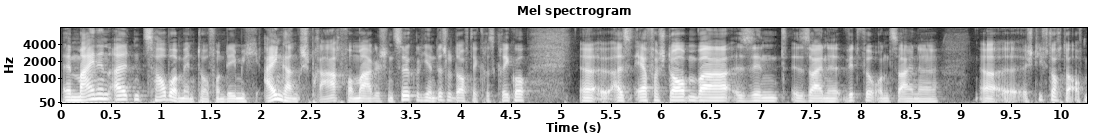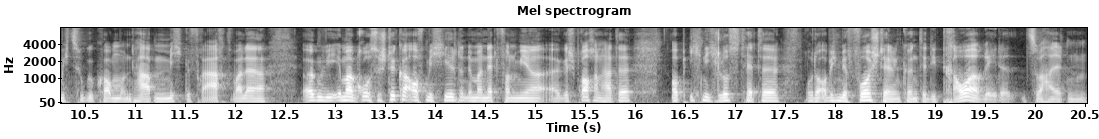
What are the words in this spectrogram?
äh, meinen alten Zaubermentor, von dem ich eingangs sprach, vom Magischen Zirkel hier in Düsseldorf, der Chris Greco. Äh, als er verstorben war, sind seine Witwe und seine äh, Stieftochter auf mich zugekommen und haben mich gefragt, weil er irgendwie immer große Stücke auf mich hielt und immer nett von mir äh, gesprochen hatte, ob ich nicht Lust hätte oder ob ich mir vorstellen könnte, die Trauerrede zu halten.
